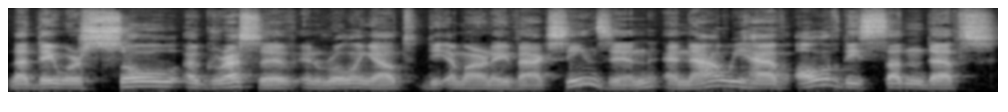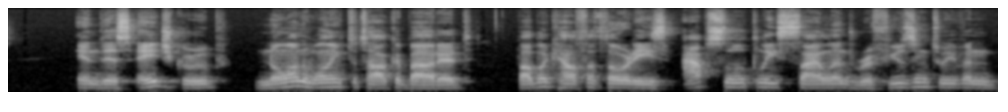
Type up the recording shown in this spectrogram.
that they were so aggressive in rolling out the mRNA vaccines in. And now we have all of these sudden deaths in this age group, no one willing to talk about it public health authorities absolutely silent, refusing to even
